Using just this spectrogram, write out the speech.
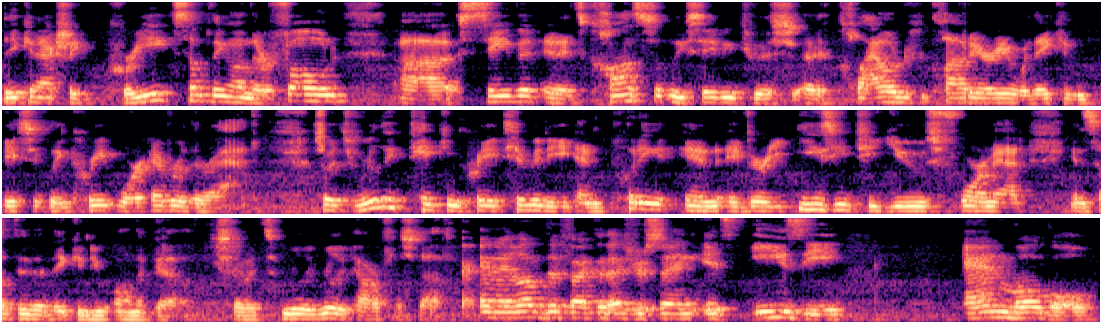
they can actually create something on their phone, uh, save it, and it's constantly saving to a, a cloud cloud area where they can basically create wherever they're at. So it's really taking creativity and putting it in a very easy to use format and something that they can do on the go. So it's really really powerful stuff. And I love the fact that, as you're saying, it's easy and mobile.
